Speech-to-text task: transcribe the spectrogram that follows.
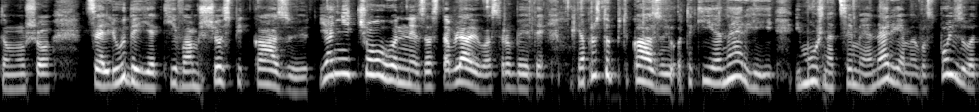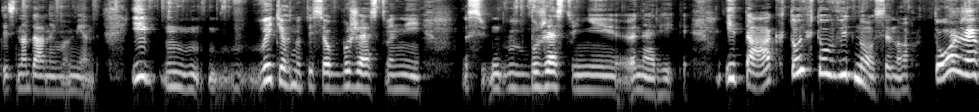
тому що це люди, які вам щось підказують. Я нічого не заставляю вас робити. Я просто підказую отакі енергії, і можна цими енергіями воспользуватись на даний момент і витягнутися в божественні, в божественні енергії. І так, той, хто в відносинах, теж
